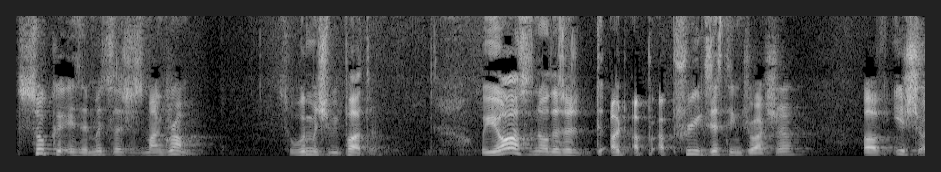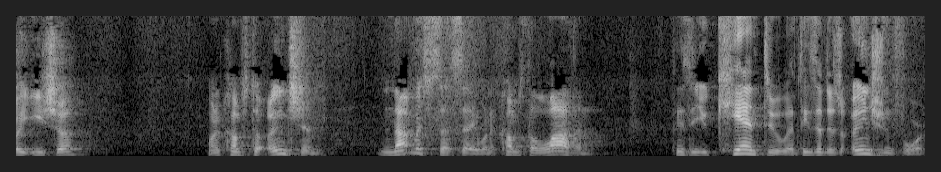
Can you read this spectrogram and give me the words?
sukkah is a mitzvah seishes man grama. So women should be putter. We also know there's a, a, a pre-existing drasha of ish or isha when it comes to einshim not mitzvah say, when it comes to lavin, things that you can't do and things that there's ancient for,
